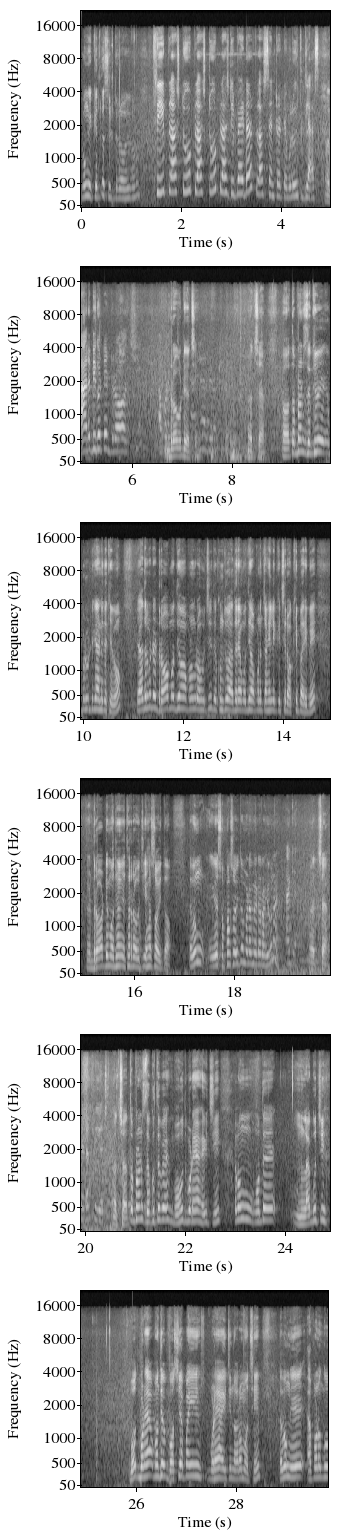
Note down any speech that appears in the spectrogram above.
ଏବଂ ଏ କେତେ ସିଟ୍ରେ ରହିବ three plus two plus two plus divider plus centre table with glass ଆର ବି ଗୋଟେ ଡ୍ର ଅଛି ଡ୍ର ଗୋଟେ ଅଛି আচ্ছা তো ফ্রেন্ডস দেখবে এপটু টিকে আনি দেখব এদের গোটে ড্র মধ্যে আপনার রয়েছে দেখুন এদের মধ্যে আপনার চাইলে কিছু রখিপারে ড্রটি মধ্যে এথর রয়েছে এর সহিত এবং এ সোফা সহিত ম্যাডাম এটা রহব না আচ্ছা আচ্ছা তো ফ্রেন্ডস দেখুথে বহুত বড়িয়া হয়েছি এবং মতো লাগুচি ବହୁତ ବଢ଼ିଆ ମଧ୍ୟ ବସିବା ପାଇଁ ବଢ଼ିଆ ହେଇଛି ନରମ ଅଛି ଏବଂ ଏ ଆପଣଙ୍କୁ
